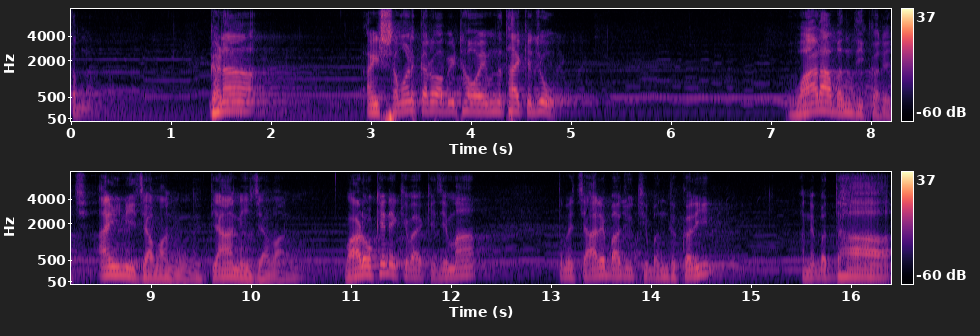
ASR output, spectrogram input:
તમને. ઘણા અહીં શ્રવણ કરવા બેઠા હોય એમને થાય કે જો વાડાબંધી કરે છે. અહીં નહીં જવાનું ને ત્યાં નહીં જવાનું. વાડો કેને કહેવાય કે જેમાં તમે ચારે બાજુથી બંધ કરી અને બધા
